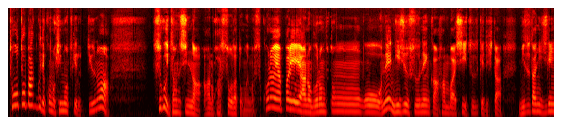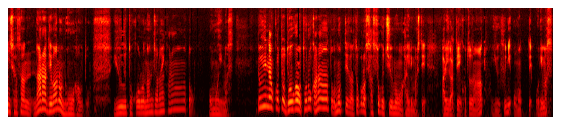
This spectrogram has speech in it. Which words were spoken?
トートバッグでこの紐をつけるっていうのは、すごい斬新なあの発想だと思います。これはやっぱりあのブロンプトンをね、二十数年間販売し続けてきた水谷自転車さんならではのノウハウというところなんじゃないかなと思います。というようなことを動画を撮ろうかなと思ってたところ、早速注文が入りまして、ありがていことだなというふうに思っております。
